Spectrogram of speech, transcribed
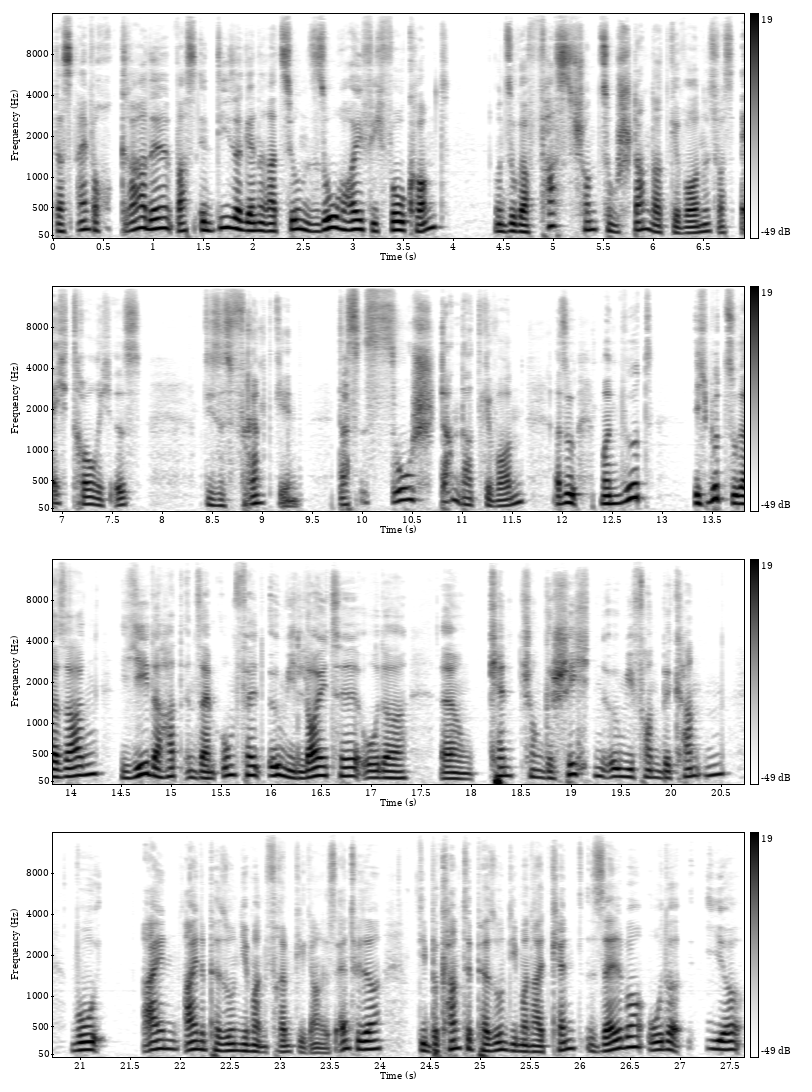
das einfach gerade, was in dieser Generation so häufig vorkommt und sogar fast schon zum Standard geworden ist, was echt traurig ist, dieses Fremdgehen. Das ist so Standard geworden. Also man wird, ich würde sogar sagen, jeder hat in seinem Umfeld irgendwie Leute oder ähm, kennt schon Geschichten irgendwie von Bekannten, wo ein, eine Person jemanden fremdgegangen ist. Entweder die bekannte Person, die man halt kennt, selber oder ihr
